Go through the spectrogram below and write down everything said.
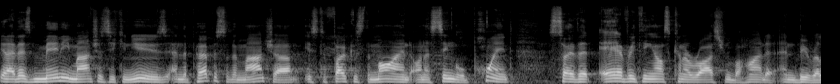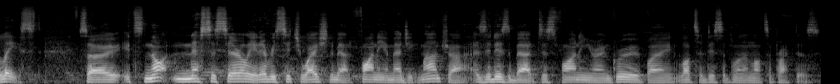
You know, there's many mantras you can use, and the purpose of the mantra is to focus the mind on a single point so that everything else can arise from behind it and be released. So it's not necessarily in every situation about finding a magic mantra as it is about just finding your own groove by lots of discipline and lots of practice.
